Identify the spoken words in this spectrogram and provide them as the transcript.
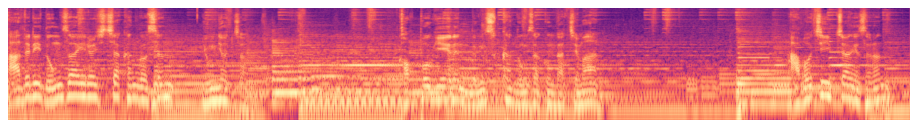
아들이 농사일을 시작한 것은 6년 전. 겉보기에는 능숙한 농사꾼 같지만 아버지 입장에서는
